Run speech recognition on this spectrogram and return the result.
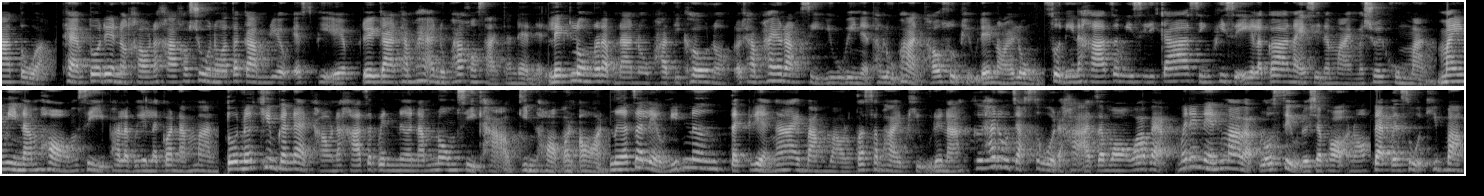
5 ตัว แถมตัวเด่นของเขานะคะ เขาชูนวัตกรรม Real SPF โดยการทำให้อนุภาคของสารกันแดดเนี่ยเล็กลงระดับนาโนพาร์ติเคิลเนาะแล้วทำให้รังสี UV เนี่ยทะลุผ่านเข้าสู่ผิวได้น้อยลงส่วนนี้นะคะจะมีซิลิก้าซิงค์ PCA แล้วก็ไนซินามายมาช่วยคุมมันไม่มีน้ำหอมสีพาราเบนและก็น้ำมัน ตัวเนื้อครีมกันแดดเขานะคะ จะเป็นเนื้อน้ำนมสีขาวกลิ่นหอมอ่อนๆ เนื้อจะเหลวนิดนึง แต่เกลี่ยง่ายบางเบาแล้วก็สบายผิวด้วยนะ คือถ้าดูจากสูตรนะคะอาจจะมองว่าแบบไม่ได้เน้นมาแบบลดสิวโดยเฉพาะเนาะแต่เป็นสูตรที่บาง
